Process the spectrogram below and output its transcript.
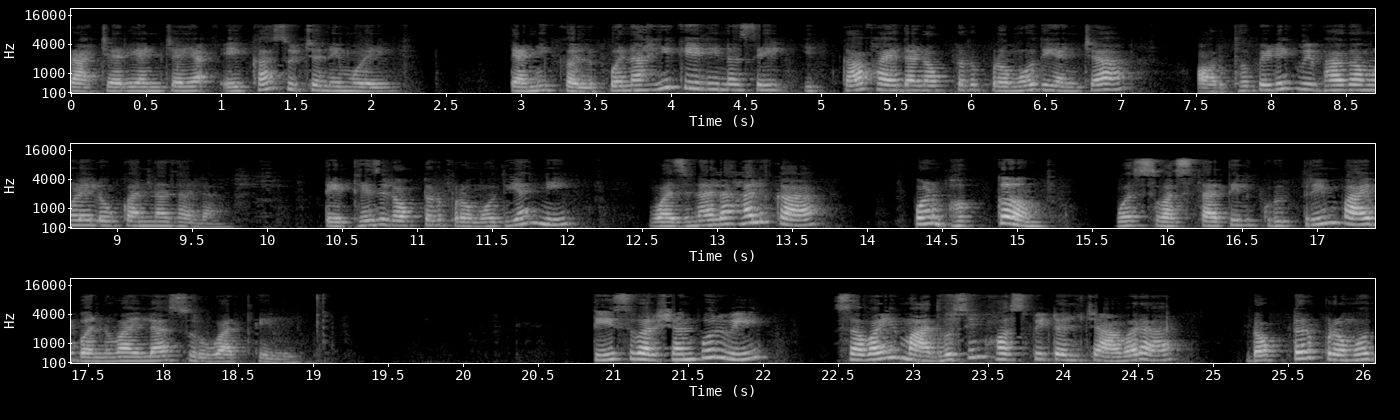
प्राचार्यांच्या या एका सूचनेमुळे त्यांनी कल्पनाही केली नसेल इतका फायदा डॉक्टर प्रमोद यांच्या ऑर्थोपेडिक विभागामुळे लोकांना झाला. तेथेच डॉक्टर प्रमोद यांनी वजनाला हलका पण भक्कम व स्वस्तातील कृत्रिम पाय बनवायला सुरुवात केली. तीस वर्षांपूर्वी सवाई माधोसिंग हॉस्पिटलच्या आवारात डॉक्टर प्रमोद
